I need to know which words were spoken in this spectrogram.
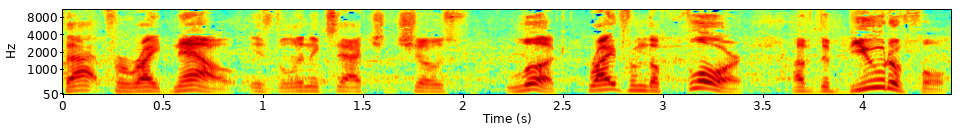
that for right now is the Linux Action Show's look right from the floor of the beautiful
